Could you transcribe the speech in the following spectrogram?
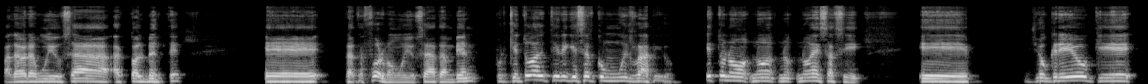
palabra muy usada actualmente, plataforma muy usada también, porque todo tiene que ser como muy rápido. Esto no, no, no, no es así. yo creo que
